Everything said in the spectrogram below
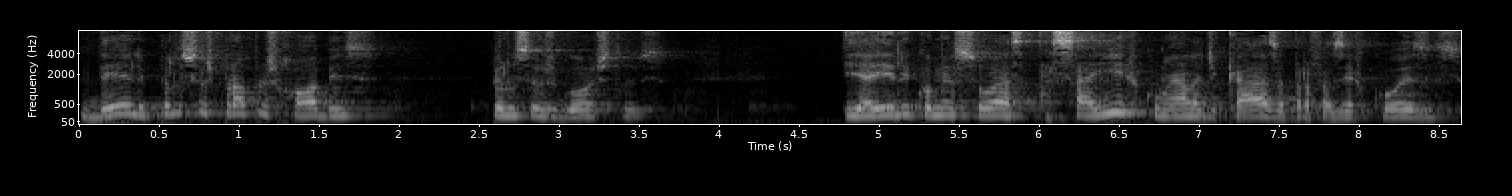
dele pelos seus próprios hobbies, pelos seus gostos. E aí ele começou a, a sair com ela de casa para fazer coisas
